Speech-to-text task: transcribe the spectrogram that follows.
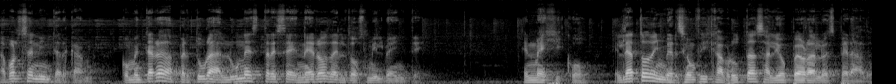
La bolsa en Intercam. Comentario de apertura al lunes 13 de enero del 2020. En México, el dato de inversión fija bruta salió peor a lo esperado,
